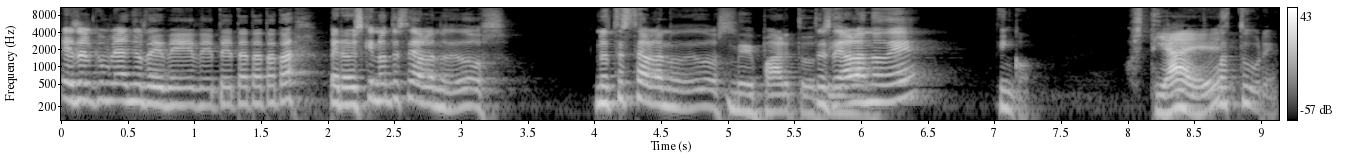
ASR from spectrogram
es el cumpleaños de, de, de, ta, ta, ta, ta. Pero es que no te estoy hablando de dos. No te estoy hablando de dos. Me parto. te estoy hablando de cinco. Hostia, ¿eh? Octubre.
